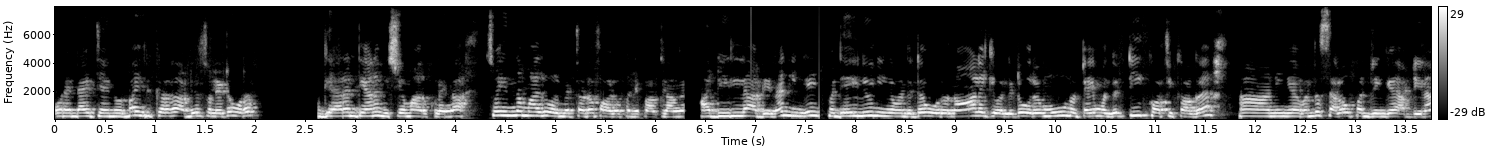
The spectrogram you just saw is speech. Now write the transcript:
ஒரு ரெண்டாயிரத்தி ஐநூறுபா இருக்கிறதா அப்படின்னு சொல்லிட்டு ஒரு கேரண்டியான விஷயமா இருக்கும் இல்லைங்களா? ஸோ இந்த மாதிரி ஒரு மெத்தடை ஃபாலோ பண்ணி பார்க்கலாங்க. அப்படி இல்லை அப்படின்னா நீங்க இப்போ டெய்லியும் நீங்க வந்துட்டு ஒரு நாளைக்கு வந்துட்டு ஒரு மூணு டைம் வந்து டீ காஃபிக்காக நீங்க வந்து செலவு பண்றீங்க அப்படின்னா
